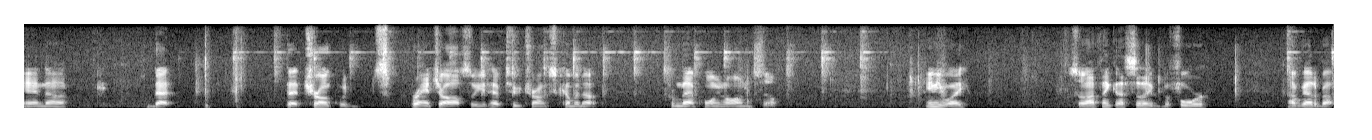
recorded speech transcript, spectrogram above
And uh, that that trunk would branch off so you'd have two trunks coming up from that point on. So anyway, so I think I said before, I've got about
